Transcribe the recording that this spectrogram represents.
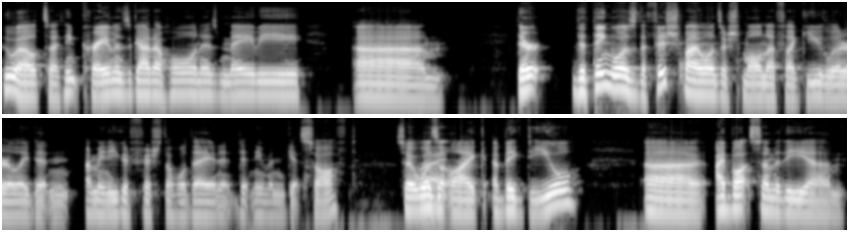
who else? I think Craven's got a hole in his maybe. Um, there. The thing was, the fish spine ones are small enough. Like you literally didn't. I mean, you could fish the whole day and it didn't even get soft. So it wasn't Right. like a big deal. uh, I bought some of the um,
